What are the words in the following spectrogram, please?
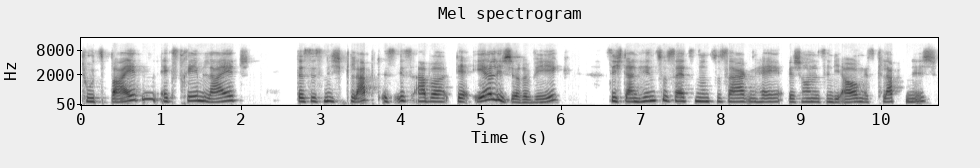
tut es beiden extrem leid, dass es nicht klappt. Es ist aber der ehrlichere Weg, sich dann hinzusetzen und zu sagen, hey, wir schauen uns in die Augen, es klappt nicht.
